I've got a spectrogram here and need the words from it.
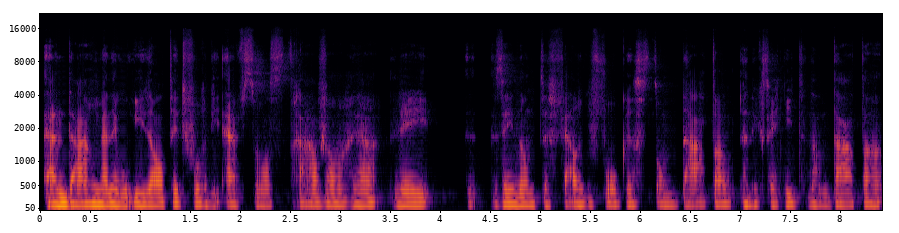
En daarom ben ik ook niet altijd voor die apps zoals Strava. Ja, wij zijn dan te fel gefocust op data. En ik zeg niet dat data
